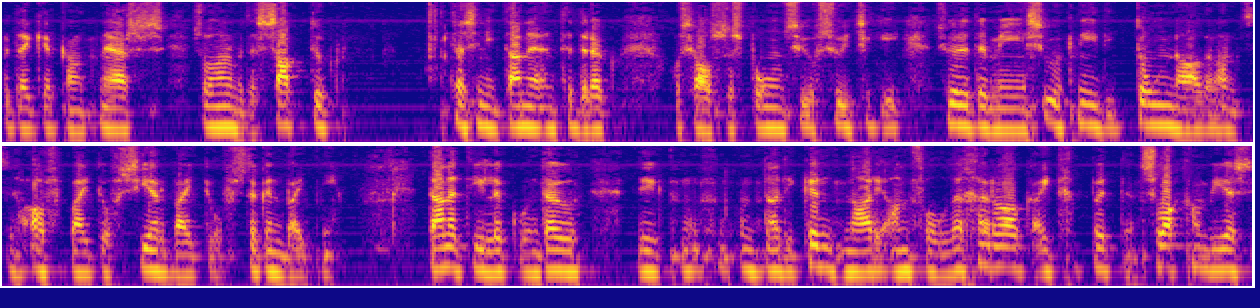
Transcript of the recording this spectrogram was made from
baie keer kan kners sonder met 'n sakdoek tussen die tande in te druk of selfs 'n sponsie of so ietsie sodat 'n mens ook nie die tong naderhand afbyt of seerbyt of stukkend byt nie. Dan natuurlik onthou die dat die kind na die aanval lig geraak, uitgeput en swak gaan wees.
